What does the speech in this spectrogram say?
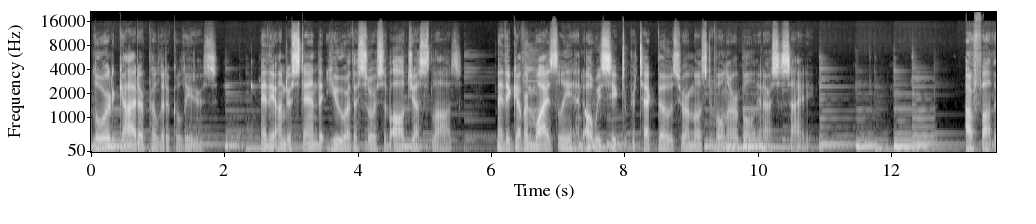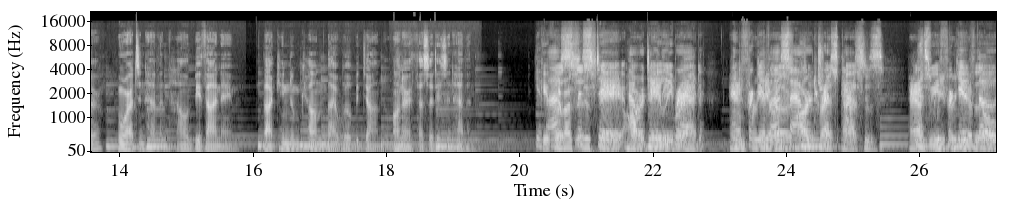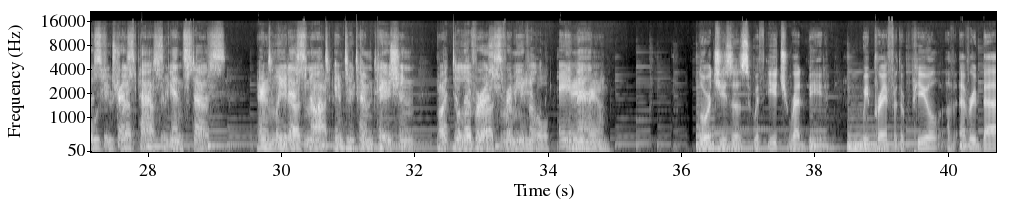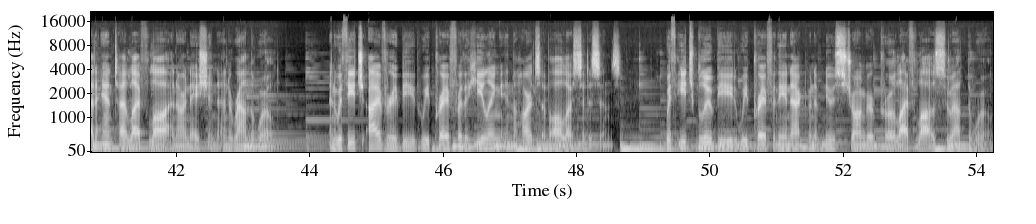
Lord, guide our political leaders. May they understand that you are the source of all just laws. May they govern wisely and always seek to protect those who are most vulnerable in our society. Our Father, who art in heaven, hallowed be thy name. Thy kingdom come, thy will be done, on earth as it is in heaven. Give us this day our daily bread, and forgive us our trespasses, as we forgive those who trespass against us. And lead us not into temptation, but deliver us from evil. Amen. Lord Jesus, with each red bead, we pray for the repeal of every bad anti life law in our nation and around the world. And with each ivory bead, we pray for the healing in the hearts of all our citizens. With each blue bead, we pray for the enactment of new, stronger pro life laws throughout the world.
